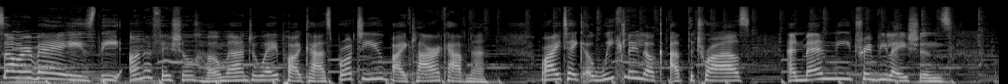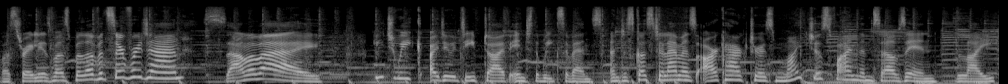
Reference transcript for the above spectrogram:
Summer Bays, the unofficial Home and Away podcast brought to you by Clara Kavanagh, where I take a weekly look at the trials and many tribulations of Australia's most beloved surfer town, Summer Bay. Each week, I do a deep dive into the week's events and discuss dilemmas our characters might just find themselves in, like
